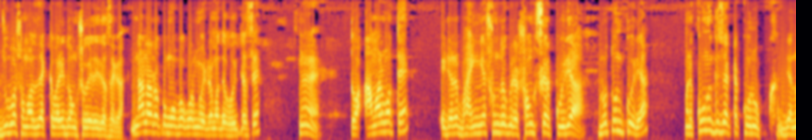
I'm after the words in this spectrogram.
যুব সমাজ একেবারে ধ্বংস হয়ে যাইতেছে। নানা রকম উপকর্ম এটার মধ্যে হইতাছে হ্যাঁ? তো আমার মতে এটার ভাঙ্গিয়া সুন্দর করে সংস্কার কইরা, নতুন কইরা মানে কোনো কিছু একটা করুক, যেন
